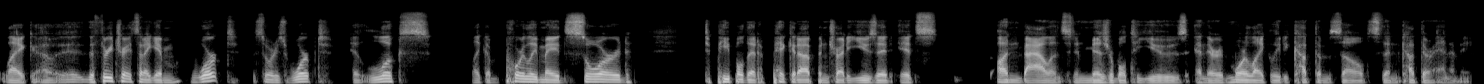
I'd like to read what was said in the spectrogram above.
like uh, the three traits that i gave him warped the sword is warped it looks like a poorly made sword. To people that pick it up and try to use it it's unbalanced and miserable to use and they're more likely to cut themselves than cut their enemy.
